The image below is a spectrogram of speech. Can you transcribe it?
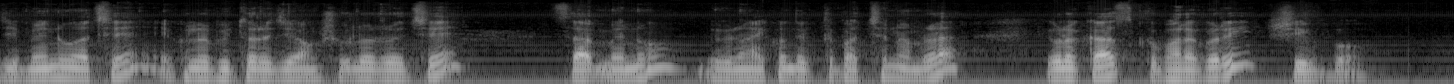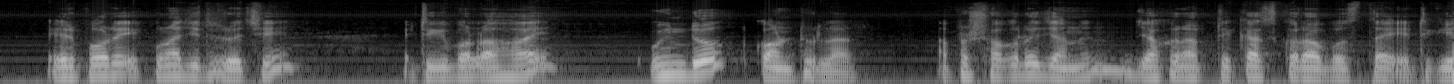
যে মেনু আছে, এগুলোর ভিতরে যে অংশগুলো রয়েছে সাব মেনু বিভিন্ন আইকন দেখতে পাচ্ছেন আমরা এগুলোর কাজ খুব ভালো করেই শিখব। এরপরে কোনা যেটি রয়েছে, এটিকে বলা হয় উইন্ডো কন্ট্রোলার। আপনারা সকলেই জানেন, যখন আপনি কাজ করা অবস্থায় এটিকে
